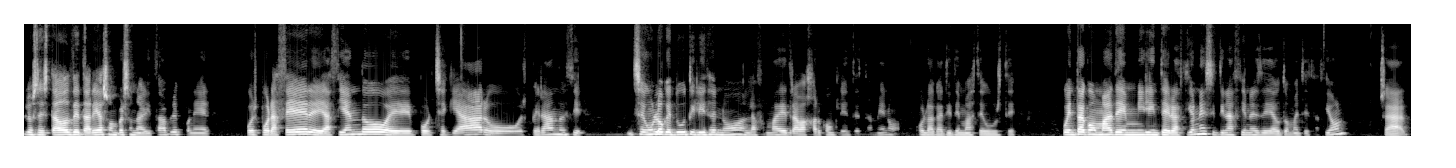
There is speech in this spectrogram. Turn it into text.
los estados de tareas son personalizables, poner pues por hacer, eh, haciendo, eh, por chequear o esperando, es decir, según lo que tú utilices, ¿no? En la forma de trabajar con clientes también o, o la que a ti te más te guste. Cuenta con más de mil integraciones y tiene acciones de automatización, o sea,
